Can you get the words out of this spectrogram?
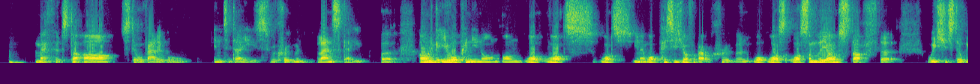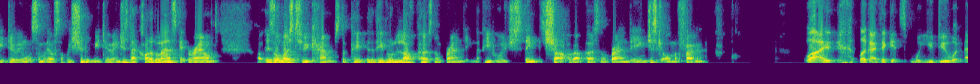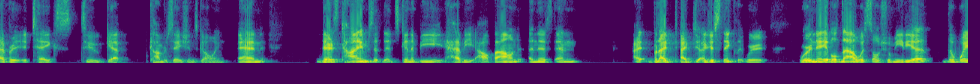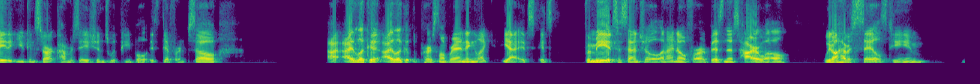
methods that are still valuable in today's recruitment landscape. But I want to get your opinion on on what what's what's you know what pisses you off about recruitment. What what's what's some of the old stuff that we should still be doing? What's some of the old stuff we shouldn't be doing? Just that kind of landscape around. There's almost two camps: the people the people who love personal branding, the people who just think shut up about personal branding, just get on the phone. Well, I look. I think it's what you do, whatever it takes to get conversations going, and there's times that it's going to be heavy outbound and there's and I but I, I I just think that we're we're enabled now with social media. The way that you can start conversations with people is different. So I, I look at I look at the personal branding like yeah it's it's for me it's essential. And I know for our business Hirewell we don't have a sales team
